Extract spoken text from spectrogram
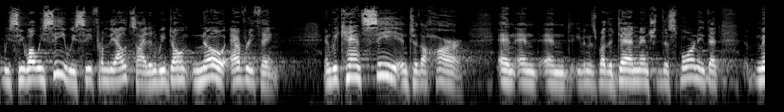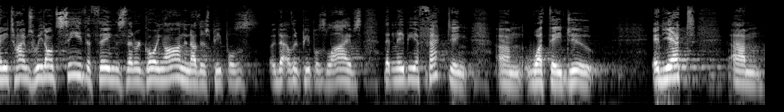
we see what we see. We see from the outside and we don't know everything. And we can't see into the heart. And, and, and even as Brother Dan mentioned this morning, that many times we don't see the things that are going on in others people's, in other people's lives that may be affecting um, what they do. And yet, um,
